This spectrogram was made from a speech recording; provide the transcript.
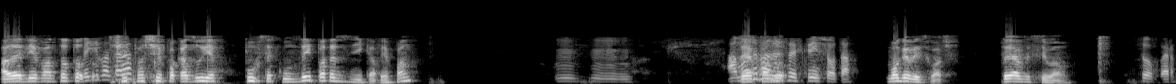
Ale wie pan, to, to, Będzie pan to teraz? się pokazuje pół sekundy i potem znika, wie pan? Mhm. A To może ja pan panu- wysłać screenshota? Mogę wysłać. To ja wysyłam. Super.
